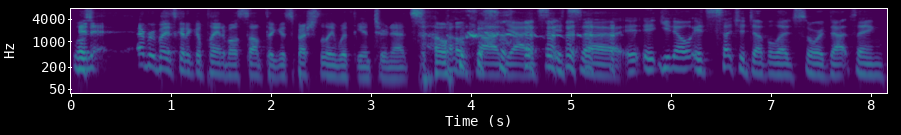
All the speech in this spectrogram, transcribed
well, and everybody's going to complain about something, especially with the internet. So, oh god, yeah, it's it's uh, it, it, you know, it's such a double edged sword that thing.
